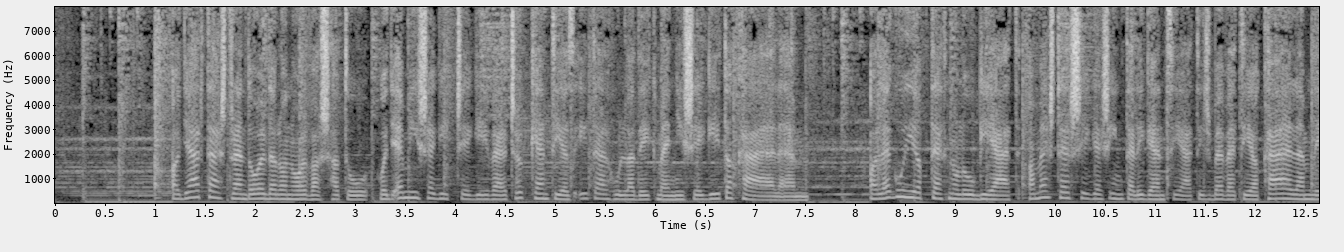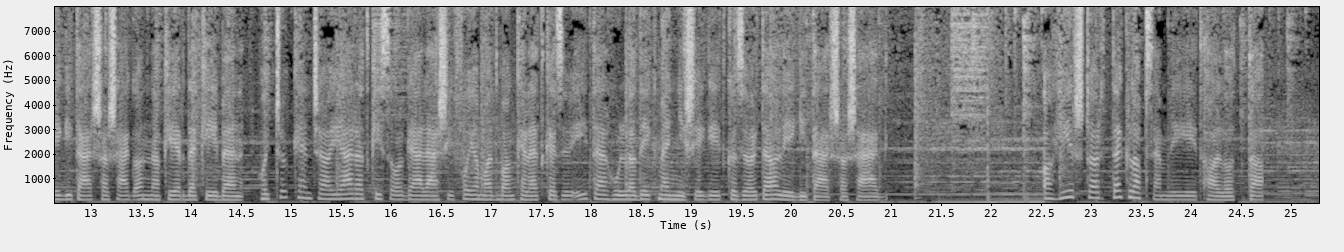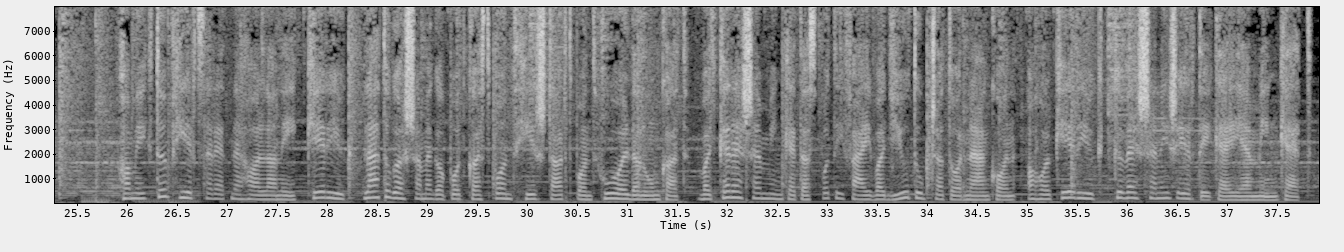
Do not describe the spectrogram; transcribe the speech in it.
A gyártástrend oldalon olvasható, hogy EMI segítségével csökkenti az ételhulladék mennyiségét a KLM. A legújabb technológiát, a mesterséges intelligenciát is beveti a KLM légitársaság annak érdekében, hogy csökkentse a járat kiszolgálási folyamatban keletkező ételhulladék mennyiségét közölte a légitársaság. A Hírstart tech lapszemléjét hallotta. Ha még több hírt szeretne hallani, kérjük, látogassa meg a podcast.hírstart.hu oldalunkat, vagy keressen minket a Spotify vagy YouTube csatornánkon, ahol kérjük, kövessen és értékeljen minket.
